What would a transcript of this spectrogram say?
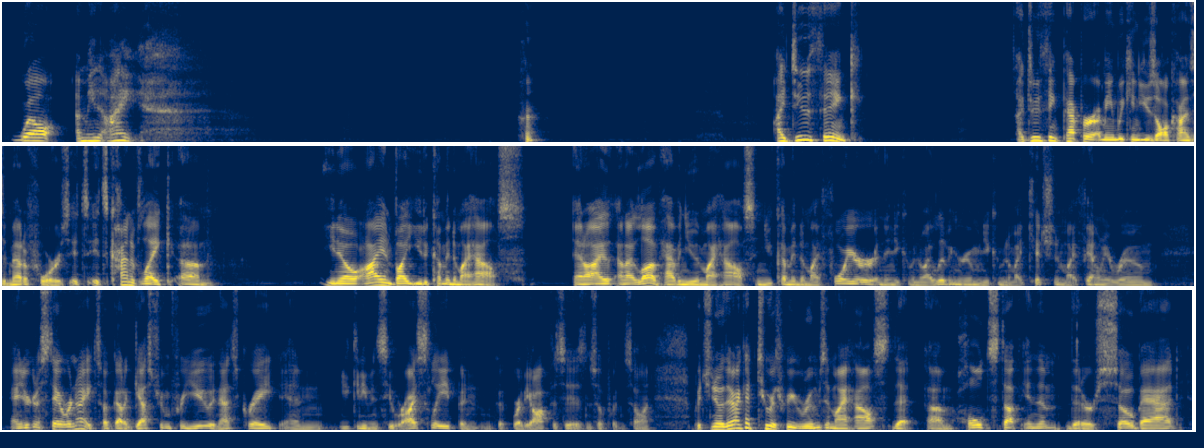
Well, I mean, I. I do think. I do think Pepper. I mean, we can use all kinds of metaphors. It's it's kind of like, um, you know, I invite you to come into my house, and I and I love having you in my house. And you come into my foyer, and then you come into my living room, and you come into my kitchen, my family room, and you're going to stay overnight. So I've got a guest room for you, and that's great. And you can even see where I sleep and where the office is, and so forth and so on. But you know, there I got two or three rooms in my house that um, hold stuff in them that are so bad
